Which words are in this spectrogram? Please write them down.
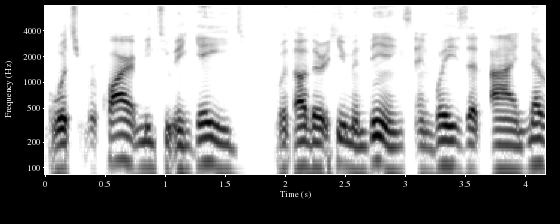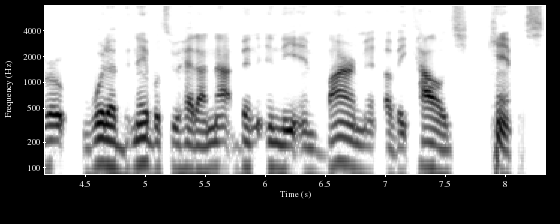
which required me to engage with other human beings in ways that I never would have been able to had I not been in the environment of a college campus.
